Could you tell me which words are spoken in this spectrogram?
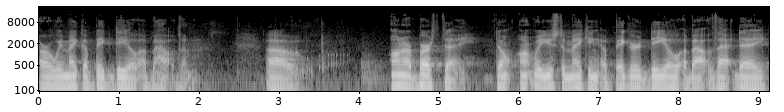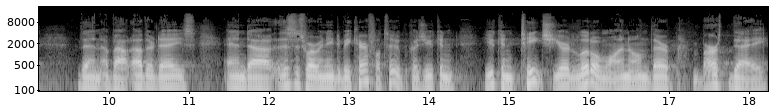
or we make a big deal about them. Uh, on our birthday, don't, aren't we used to making a bigger deal about that day than about other days? And uh, this is where we need to be careful too, because you can you can teach your little one on their birthday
